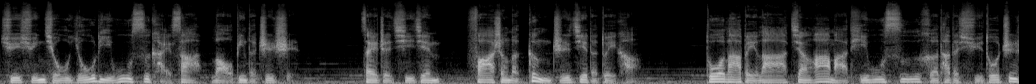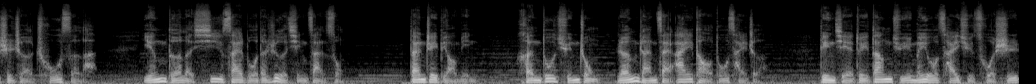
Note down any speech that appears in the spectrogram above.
去寻求尤利乌斯·凯撒老兵的支持。在这期间，发生了更直接的对抗。多拉贝拉将阿马提乌斯和他的许多支持者处死了，赢得了西塞罗的热情赞颂。但这表明，很多群众仍然在哀悼独裁者，并且对当局没有采取措施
